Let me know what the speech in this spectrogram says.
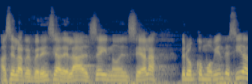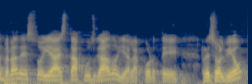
hace la referencia del A al C y no del C al A. Pero como bien decías, ¿verdad? Esto ya está juzgado, ya la Corte resolvió.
